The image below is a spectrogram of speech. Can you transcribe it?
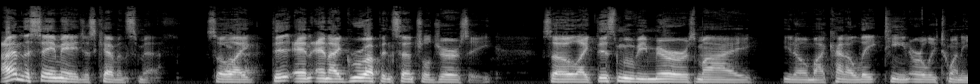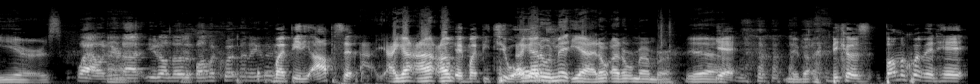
I'm the same age as Kevin Smith. So Okay. like, thi- and and I grew up in Central Jersey. So like, this movie mirrors my, you know, my kind of late teen, early twenty years. Wow, and you're uh, not, you don't know the bum equipment either? It might be the opposite. I, I got, I, I'm, It might be too old. I got to admit, yeah, I don't, I don't remember. Yeah, Yeah, Maybe I- because bum equipment hit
